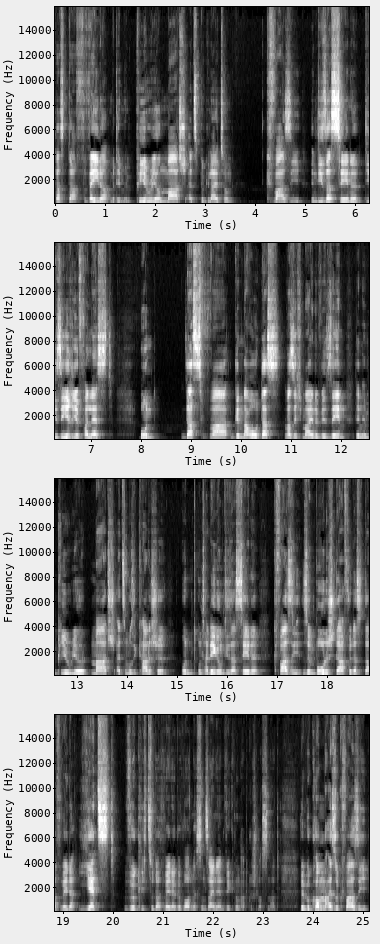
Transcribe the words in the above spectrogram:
dass Darth Vader mit dem Imperial March als Begleitung quasi in dieser Szene die Serie verlässt und das war genau das, was ich meine. Wir sehen den Imperial March als musikalische und Unterlegung dieser Szene quasi symbolisch dafür, dass Darth Vader jetzt wirklich zu Darth Vader geworden ist und seine Entwicklung abgeschlossen hat. Wir bekommen also quasi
